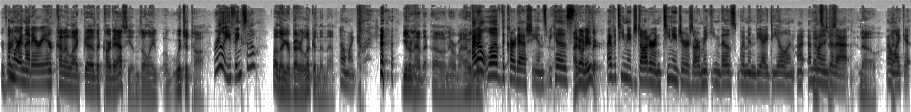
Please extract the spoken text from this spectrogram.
You're very- Somewhere in that area. You're kind of like uh, the Kardashians, only uh, Wichita. Really? You think so? Well, though you're better looking than them. Oh, my God. You don't have that. Oh, never mind. was I gonna- don't love the Kardashians because I don't either. I have a teenage daughter, and teenagers are making those women the ideal, and I, I'm not into just- that. No. I don't like it.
